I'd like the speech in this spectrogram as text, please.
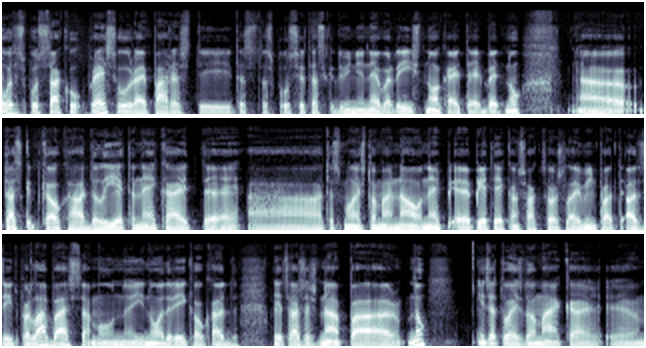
otras puses, saku, presūrai parasti tas, tas plus ir tas, ka viņa nevar īsti nokaitēt, bet nu, uh, tas, ka kaut kāda lieta nekaitē, uh, tas man liekas, tomēr nav pietiekams faktors, lai viņu pat atzītu par labu esam un nodarītu kaut kādu lietu atsevišķinā. Nu, Līdz ar to es domāju, ka um,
